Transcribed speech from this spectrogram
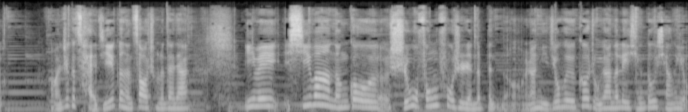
嘛，啊，这个采集可能造成了大家，因为希望能够食物丰富是人的本能，然后你就会各种各样的类型都享有，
